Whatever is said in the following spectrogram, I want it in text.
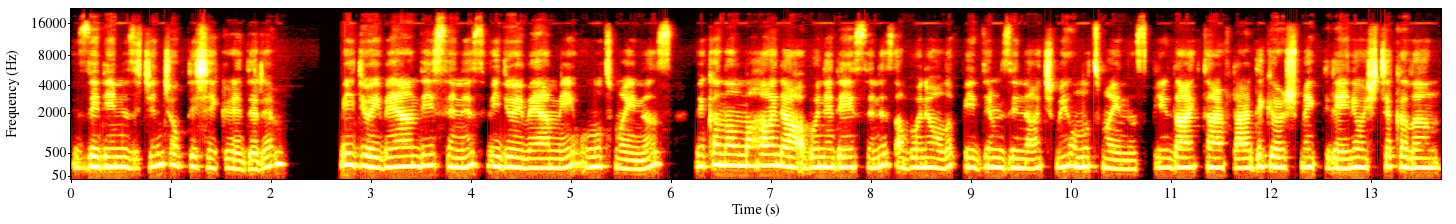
izlediğiniz için çok teşekkür ederim. Videoyu beğendiyseniz videoyu beğenmeyi unutmayınız ve kanalıma hala abone değilseniz abone olup bildirim zilini açmayı unutmayınız. Bir dahaki tariflerde görüşmek dileğiyle hoşçakalın.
